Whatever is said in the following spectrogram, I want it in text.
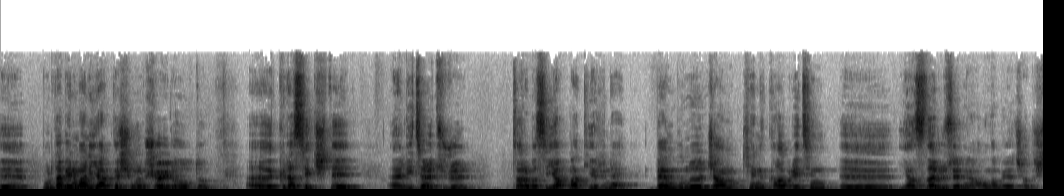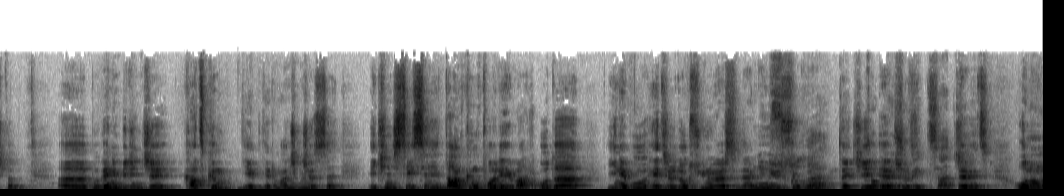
E, burada benim hani yaklaşımım şöyle oldu. E, klasik işte e, literatürü taraması yapmak yerine ben bunu John Kenneth Galbraith'in e, yazıları üzerine anlamaya çalıştım. E, bu benim birinci katkım diyebilirim açıkçası. İkincisi ise Duncan Foley var. O da yine bu Heterodox Üniversiteler New New School'da School'daki çok evet, meşhur bir iktisatçı. Evet. Onun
